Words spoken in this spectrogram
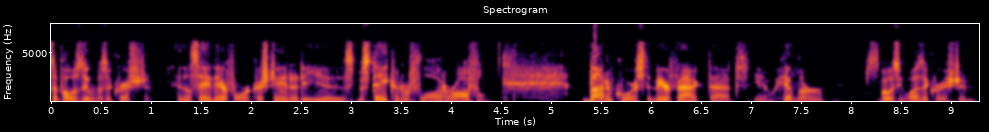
supposedly was a Christian. And they'll say, therefore, Christianity is mistaken or flawed or awful. But of course, the mere fact that you know Hitler suppose he was a Christian,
